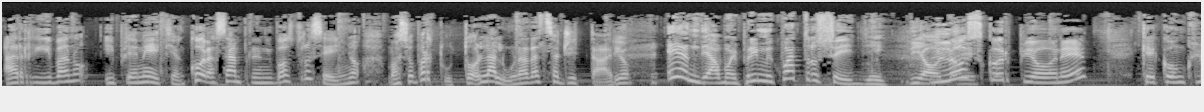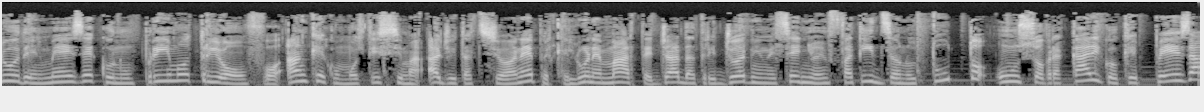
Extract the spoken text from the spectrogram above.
arrivano i pianeti ancora sempre nel vostro segno, ma soprattutto la Luna dal Sagittario. E andiamo ai primi quattro segni di oggi. Lo Scorpione che conclude il mese con un primo trionfo, anche con moltissima agitazione, perché Luna e Marte già da tre giorni nel segno enfatizzano tutto, un sovraccarico che pesa,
